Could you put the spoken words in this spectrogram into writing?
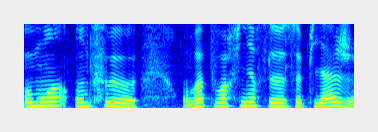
au moins, on peut. on va pouvoir finir ce, ce pillage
